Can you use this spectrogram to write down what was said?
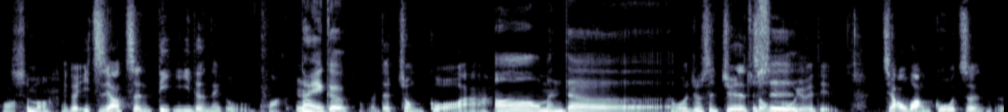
化，什么？那个一直要争第一的那个文化，哪一个？我们的中国啊。哦，我们的，我就是觉得中国有一点矫枉过正了。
